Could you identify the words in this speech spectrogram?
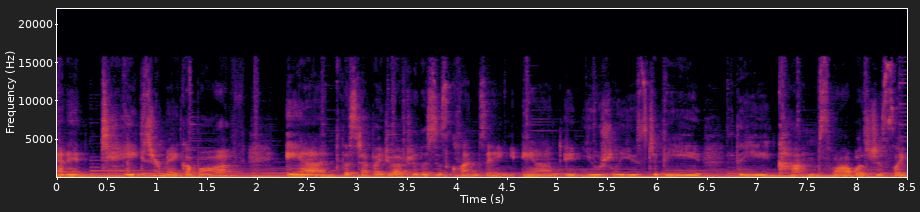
and it takes your makeup off. And the step I do after this is cleansing, and it usually used to be the cotton swab was just like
